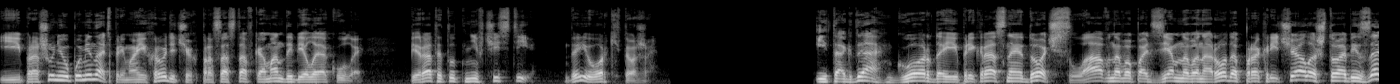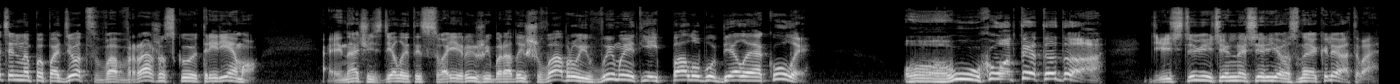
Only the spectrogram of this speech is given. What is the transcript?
И прошу не упоминать при моих родичах про состав команды Белой Акулы. Пираты тут не в чести, да и орки тоже». И тогда гордая и прекрасная дочь славного подземного народа прокричала, что обязательно попадет во вражескую трирему, а иначе сделает из своей рыжей бороды швабру и вымоет ей палубу белой акулы. «О, ух, вот это да! Действительно серьезная клятва!»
